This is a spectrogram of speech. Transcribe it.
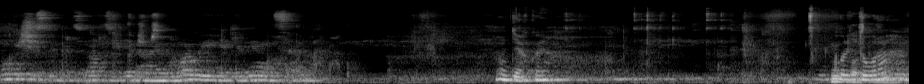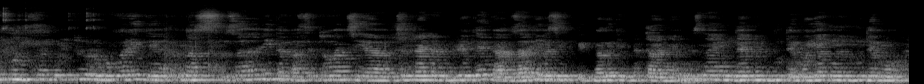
поки що співпрацювати з об'єднаною громадою як єдиний центр. дякую. Культура. За культуру говорити, у нас взагалі така ситуація, центральна бібліотека взагалі висить під великим питанням. Не знаємо, де ми будемо, як ми будемо.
